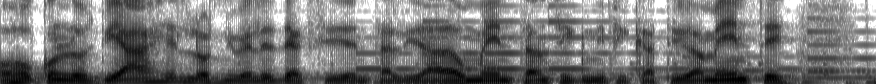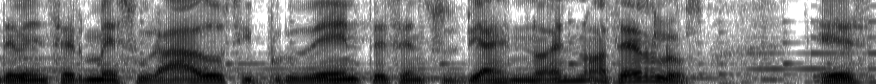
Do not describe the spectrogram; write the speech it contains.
Ojo con los viajes, los niveles de accidentalidad aumentan significativamente, deben ser mesurados y prudentes en sus viajes, no es no hacerlos, es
